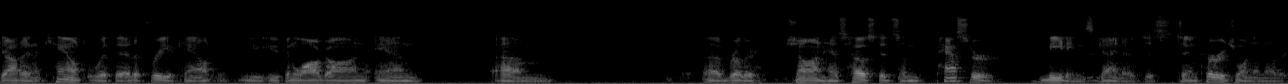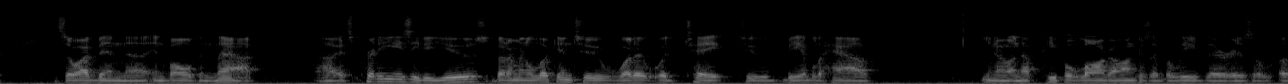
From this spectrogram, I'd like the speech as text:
got an account with it, a free account. You, you can log on, and um, uh, Brother Sean has hosted some pastor meetings, kind of just to encourage one another. So I've been uh, involved in that. Uh, it's pretty easy to use, but I'm going to look into what it would take to be able to have, you know, enough people log on because I believe there is a, a,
